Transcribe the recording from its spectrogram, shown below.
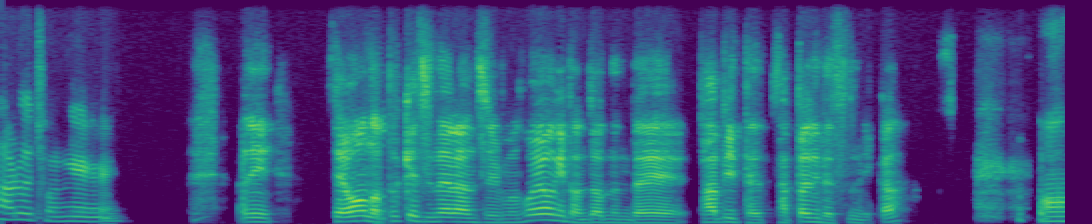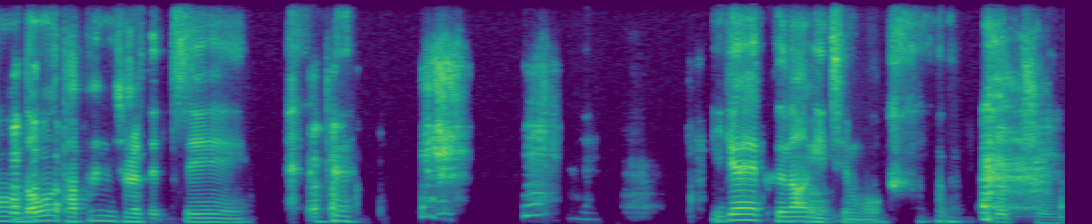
하루 종일 아니, 재원 어떻게 지내라는 질문 호영이 던졌는데 답이 되- 답변이 됐습니까? 어, 너무 답변이 잘 됐지. 이게 어, 근황이지, 뭐. 그렇지.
